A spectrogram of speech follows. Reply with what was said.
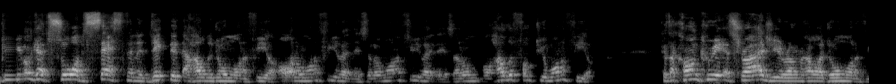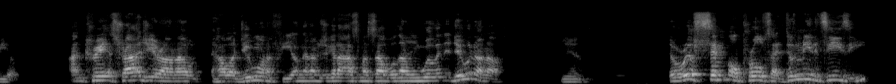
People get so obsessed and addicted to how they don't want to feel. Oh, I don't want to feel like this. I don't want to feel like this. I don't. Well, how the fuck do you want to feel? Because I can't create a strategy around how I don't want to feel. and create a strategy around how, how I do want to feel, and then I'm just going to ask myself whether I'm willing to do it or not. Yeah. The real simple process doesn't mean it's easy.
